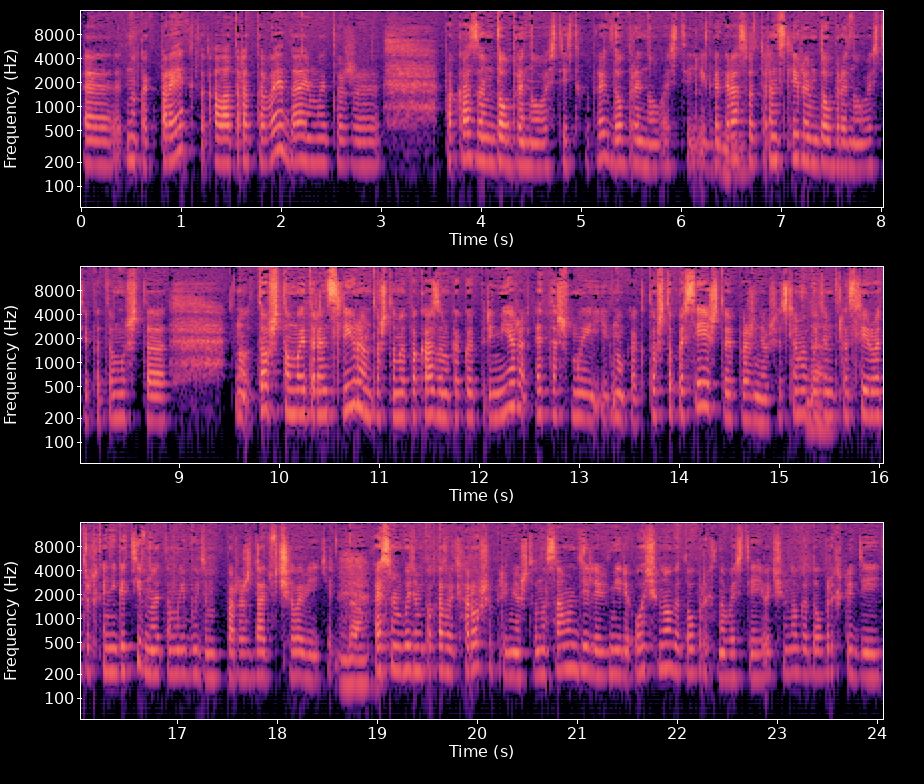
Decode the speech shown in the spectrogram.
э, ну как проект АЛЛАТРА ТВ, да, и мы тоже показываем добрые новости. Есть такой проект «Добрые новости». И как mm-hmm. раз вот транслируем добрые новости, потому что ну, то, что мы транслируем, то, что мы показываем, какой пример, это ж мы, ну, как то, что посеешь, то и пожнешь. Если мы да. будем транслировать только негатив, ну, это мы и будем порождать в человеке. Да. А если мы будем показывать хороший пример, что на самом деле в мире очень много добрых новостей, очень много добрых людей,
